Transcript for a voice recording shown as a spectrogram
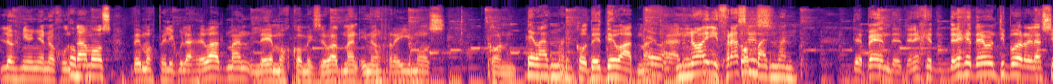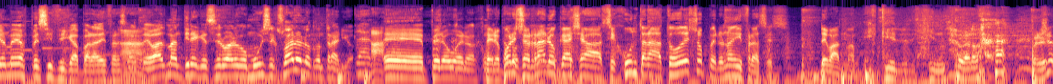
Los ñoños nos juntamos, vemos películas de Batman, leemos cómics de Batman y nos reímos con... De Batman. con- de, de Batman, De claro. No hay disfraces. Con Batman. Depende, tenés que, tenés que tener un tipo de relación medio específica para disfrazarte Ah. Batman. Tiene que ser algo muy sexual o lo contrario. Claro. Ah. Eh, pero bueno. como Pero por eso es estamos raro que haya, se juntan a todo eso, pero no hay disfraces de Batman. Es que, la verdad, Pero- yo,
